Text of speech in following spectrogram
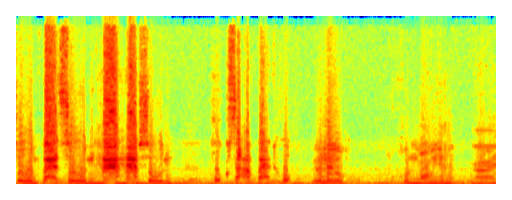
0 8 0 5 5 0 6 3 8 6 เร็วๆคนมองเยอะอาย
